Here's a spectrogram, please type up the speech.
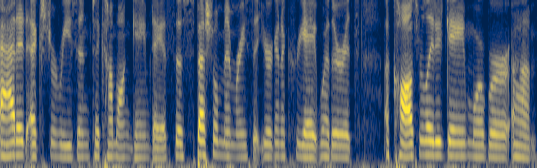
added extra reason to come on game day. It's those special memories that you're going to create, whether it's a cause related game where we're um,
